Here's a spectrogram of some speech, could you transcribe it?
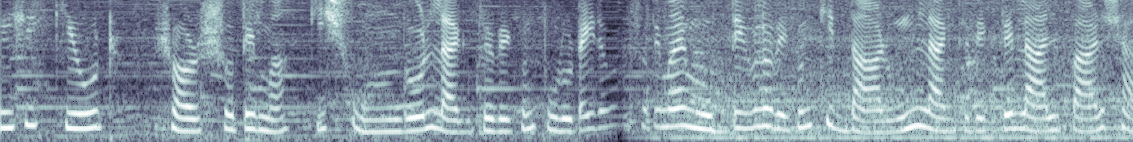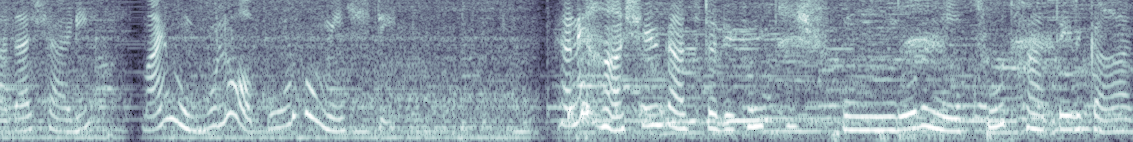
এই সেই কিউট সরস্বতী মা, কি সুন্দর লাগছে দেখুন, পুরোটাই যখন সরস্বতী মায়ের মূর্তিগুলো দেখুন, কি দারুণ লাগছে দেখতে, লাল, পাড়, সাদা শাড়ি, মায়ের মুখগুলো অপূর্ব মিষ্টি। এখানে হাঁসের কাজটা দেখুন, কি সুন্দর নিখুঁত হাতের কাজ।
